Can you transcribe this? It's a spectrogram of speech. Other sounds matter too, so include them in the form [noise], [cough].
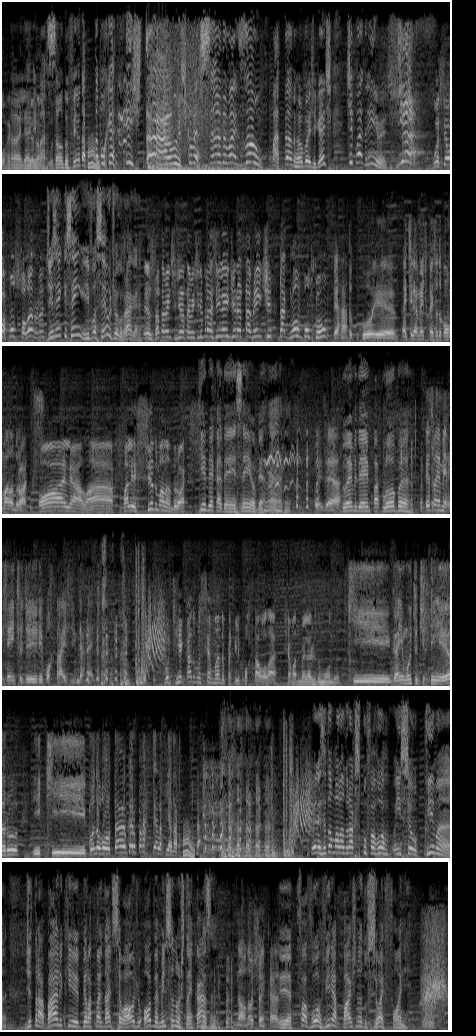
Porra, Olha a animação do filho da puta, porque estamos começando mais um Matando Robôs Gigantes de quadrinhos. puta. Você é o Afonso Solano, né? Dizem que sim, e você, o Diogo Braga? Exatamente, diretamente de Brasília e diretamente da Globo.com. Bernardo Cury, antigamente conhecido como Malandrox. Olha lá, falecido Malandrox. Que decadência, hein, ô Bernardo? [laughs] Pois é. Do MDM pra Globo. Eu sou um emergente de portais de internet. [laughs] Que recado você manda pra aquele portal lá chamado Melhores do Mundo? que ganho muito dinheiro e que quando eu voltar eu quero parcela, filha da puta. [laughs] Beleza, então Malandrox, por favor, em seu clima de trabalho, que pela qualidade do seu áudio, obviamente você não está em casa. Não, não estou em casa. É, por favor, vire a página do seu iPhone. [laughs]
